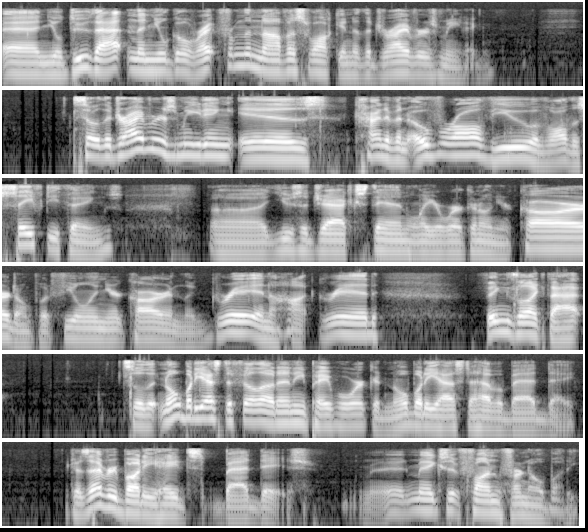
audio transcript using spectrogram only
and you'll do that, and then you'll go right from the novice walk into the driver's meeting. So the driver's meeting is kind of an overall view of all the safety things. Uh, use a jack stand while you're working on your car. Don't put fuel in your car in the grid in a hot grid. Things like that, so that nobody has to fill out any paperwork and nobody has to have a bad day, because everybody hates bad days. It makes it fun for nobody.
